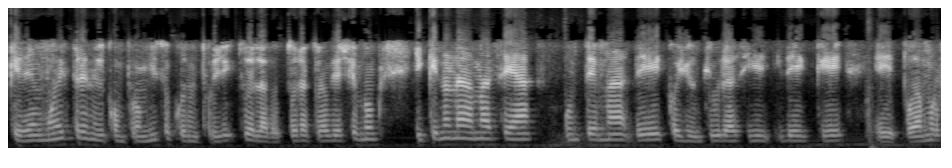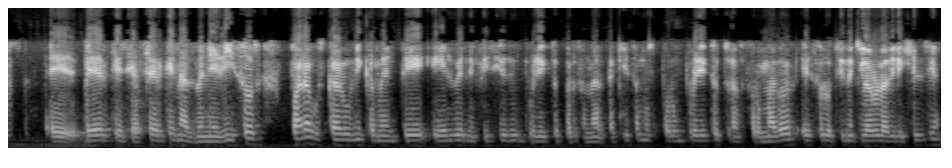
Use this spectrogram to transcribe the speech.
que demuestren el compromiso con el proyecto de la doctora Claudia Sheinbaum y que no nada más sea un tema de coyunturas y de que eh, podamos eh, ver que se acerquen advenedizos para buscar únicamente el beneficio de un proyecto personal. Aquí estamos por un proyecto transformador, eso lo tiene claro la dirigencia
